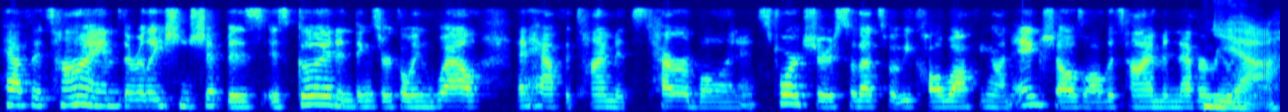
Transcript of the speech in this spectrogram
half the time the relationship is is good and things are going well, and half the time it's terrible and it's torture. So that's what we call walking on eggshells all the time and never really Yeah.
